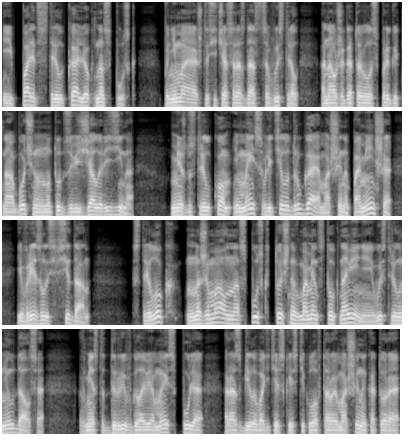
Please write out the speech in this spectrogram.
и палец стрелка лег на спуск. Понимая, что сейчас раздастся выстрел, она уже готовилась прыгать на обочину, но тут завизжала резина. Между стрелком и Мейс влетела другая машина поменьше и врезалась в седан. Стрелок нажимал на спуск точно в момент столкновения, и выстрел не удался. Вместо дыры в голове Мейс пуля разбила водительское стекло второй машины, которая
